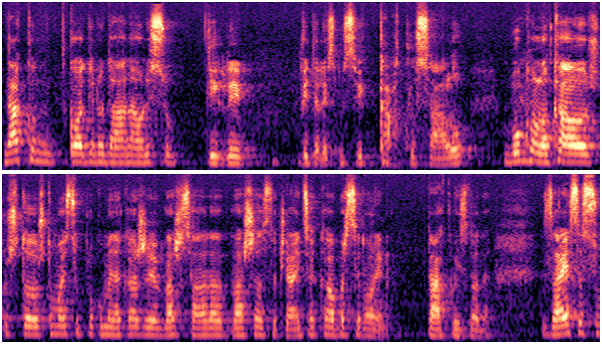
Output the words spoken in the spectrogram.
Nakon godinu dana oni su digli, videli smo svi kakvu salu, bukvalno kao što, što moj suprug ume da kaže, vaša sala, vaša slačijanica kao Barcelonina. Tako izgleda. Zaista su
